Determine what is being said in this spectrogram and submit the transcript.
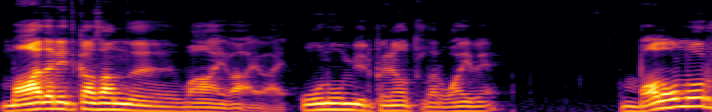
Madrid kazandı. Vay vay vay. 10-11 penaltılar vay be. Ballon d'Or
